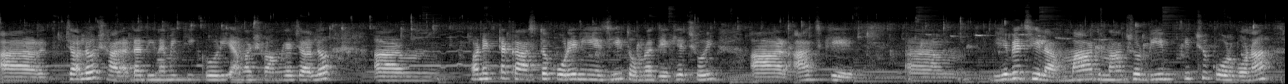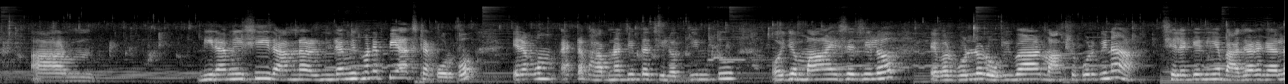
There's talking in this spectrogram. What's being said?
আর চলো, সারাটা দিন আমি কি করি আমার সঙ্গে চলো। আর অনেকটা কাজ তো করে নিয়েছি, তোমরা দেখেছই। আর আজকে ভেবেছিলাম মাছ, মাংস, ডিম কিছু করব না। আর নিরামিষই রান্নার নিরামিষ মানে পেঁয়াজটা করব। এরকম একটা ভাবনা চিন্তা ছিল কিন্তু ওই যে মা এসেছিল এবার বলল রবিবার মাংস করবি না? ছেলেকে নিয়ে বাজারে গেল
